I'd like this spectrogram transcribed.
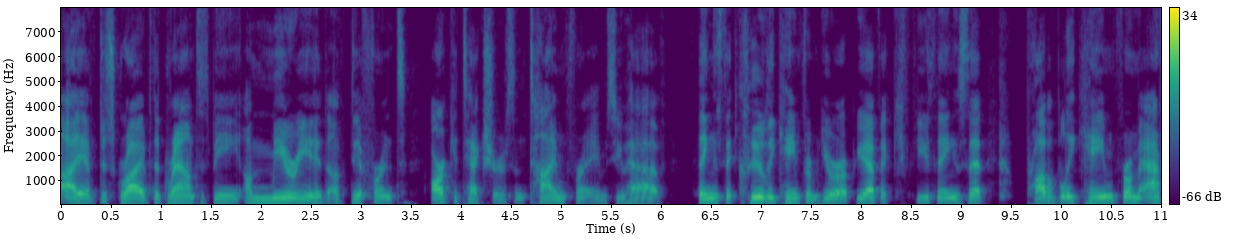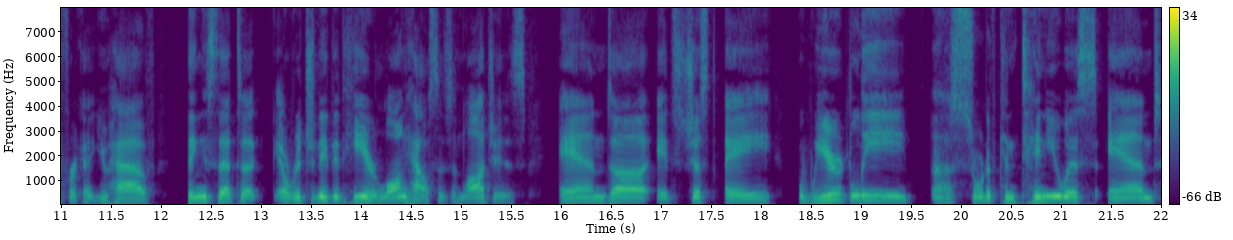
I have described the grounds as being a myriad of different architectures and time frames. You have things that clearly came from Europe. You have a few things that probably came from Africa. You have things that uh, originated here, longhouses and lodges, and uh, it's just a weirdly uh, sort of continuous and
